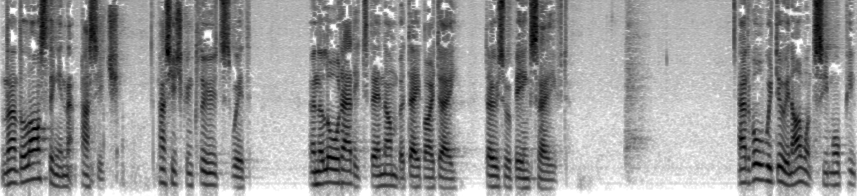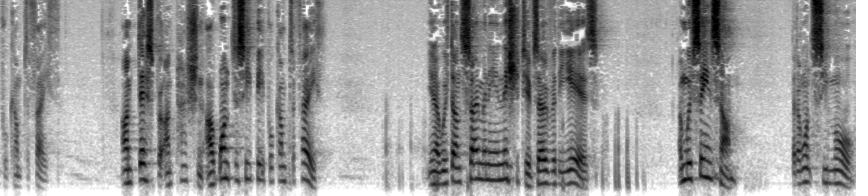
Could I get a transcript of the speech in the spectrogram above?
Now, the last thing in that passage, the passage concludes with, and the Lord added to their number day by day those who are being saved. Out of all we're doing, I want to see more people come to faith. I'm desperate, I'm passionate, I want to see people come to faith. You know, we've done so many initiatives over the years, and we've seen some but I want to see more.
